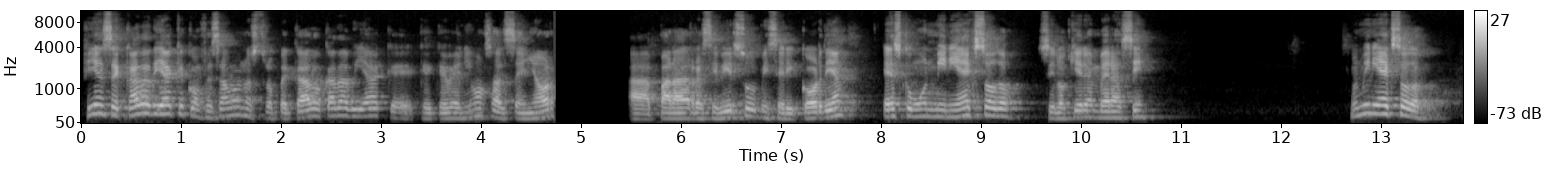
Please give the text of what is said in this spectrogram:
Fíjense, cada día que confesamos nuestro pecado, cada día que, que venimos al Señor, Ah, para recibir su misericordia, es como un mini éxodo, si lo quieren ver así. Un mini éxodo.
